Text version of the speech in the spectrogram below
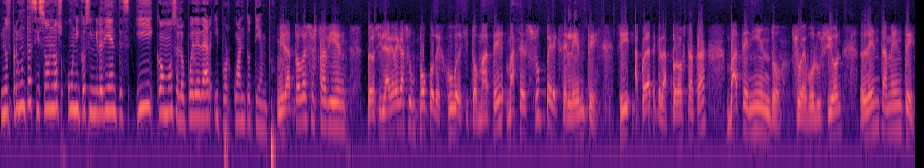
Nos pregunta si son los únicos ingredientes y cómo se lo puede dar y por cuánto tiempo. Mira, todo eso está bien, pero si le agregas un poco de jugo de jitomate, va a ser súper excelente. Sí, acuérdate que la próstata va teniendo su evolución lentamente.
